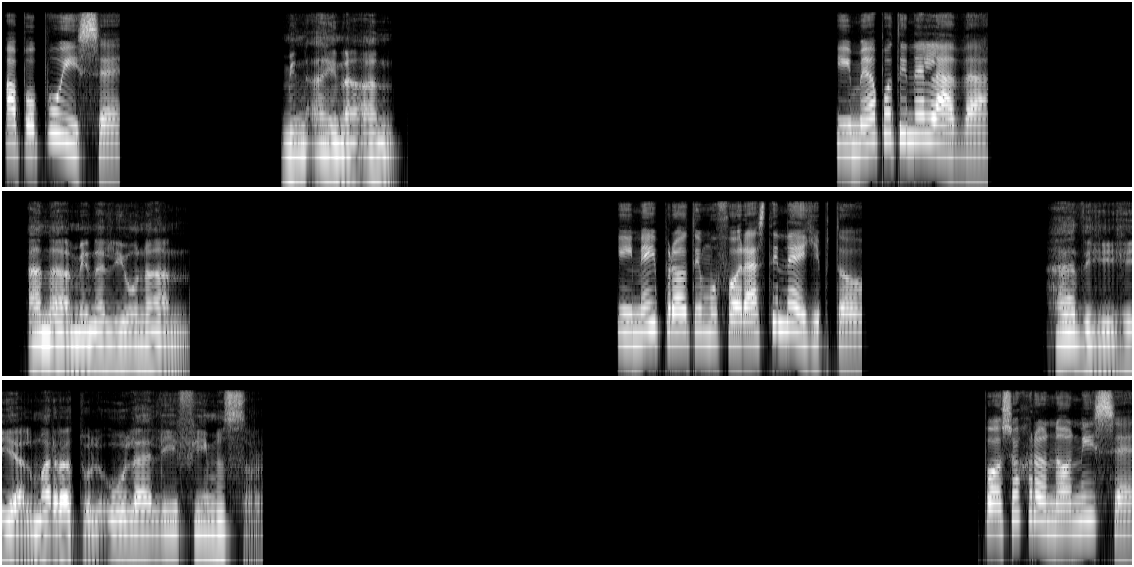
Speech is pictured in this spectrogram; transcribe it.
Από πού είσαι? من أين أنت؟ Είμαι από την Ελλάδα. أنا من اليونان. Είναι η πρώτη μου φορά στην Αίγυπτο. هذه هي المرة الأولى لي في مصر. Πόσο χρονών είσαι?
